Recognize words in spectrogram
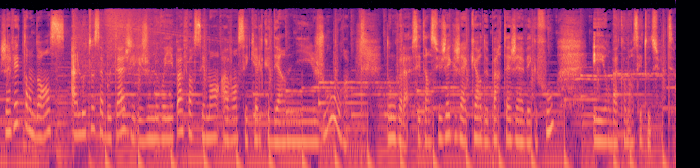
j'avais tendance à l'auto-sabotage et je ne le voyais pas forcément avant ces quelques derniers jours. Donc voilà, c'est un sujet que j'ai à cœur de partager avec vous et on va commencer tout de suite.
